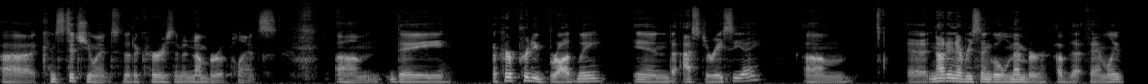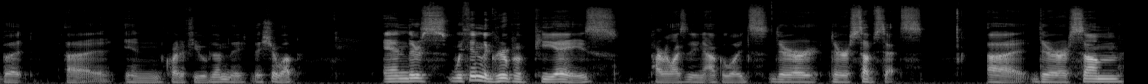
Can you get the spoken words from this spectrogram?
uh, constituent that occurs in a number of plants. Um, they occur pretty broadly in the Asteraceae, um, uh, not in every single member of that family, but uh, in quite a few of them they, they show up. And there's within the group of PAs, pyrrolizidine alkaloids, there are there are subsets. Uh, there are some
